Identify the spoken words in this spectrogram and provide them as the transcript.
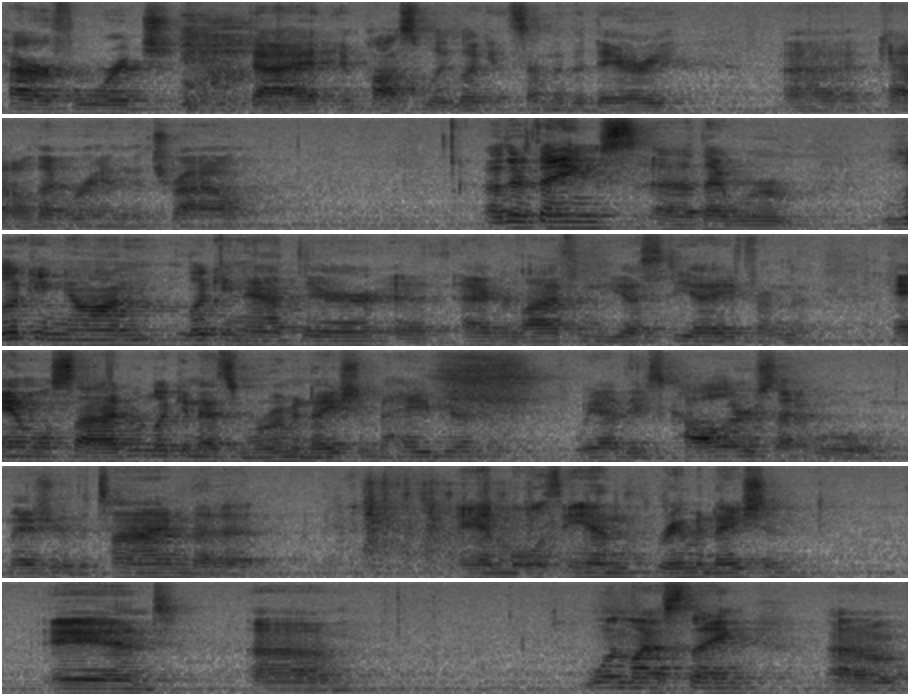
higher forage diet and possibly look at some of the dairy uh, cattle that were in the trial. Other things uh, that we're looking on, looking at there at AgriLife and the USDA from the animal side, we're looking at some rumination behavior. We have these collars that will measure the time that an animal is in rumination. And um, one last thing, uh,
